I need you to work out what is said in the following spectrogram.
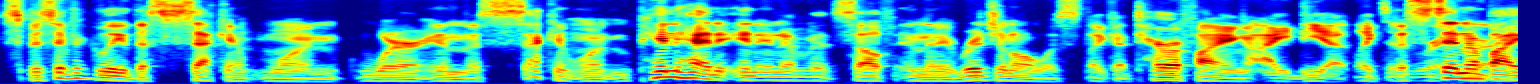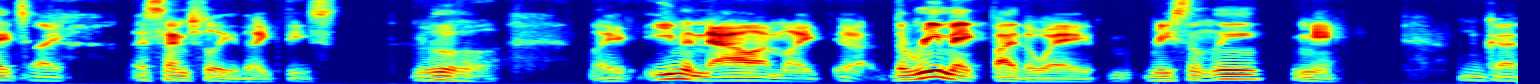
specifically the second one where in the second one pinhead in and of itself in the original was like a terrifying idea like the Right, Cenobites right, right. essentially like these ugh, like even now i'm like uh, the remake by the way recently me Okay.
